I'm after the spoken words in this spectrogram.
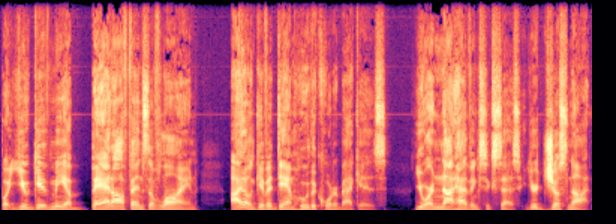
But you give me a bad offensive line, I don't give a damn who the quarterback is. You are not having success. You're just not.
